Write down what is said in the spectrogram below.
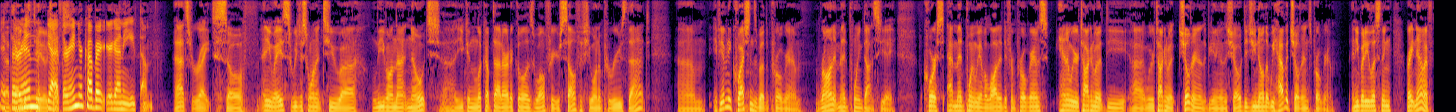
if that they're bag of in potato yeah chips. if they're in your cupboard you're gonna eat them That's right. So, anyways, we just wanted to uh, leave on that note. Uh, you can look up that article as well for yourself if you want to peruse that. Um, if you have any questions about the program, ron at medpoint.ca. Of course, at MedPoint, we have a lot of different programs. Hannah, we were talking about the uh, we were talking about children at the beginning of the show. Did you know that we have a children's program? Anybody listening right now, if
